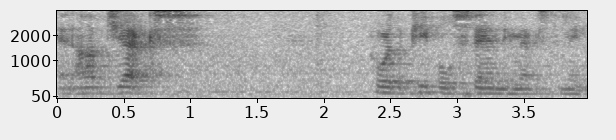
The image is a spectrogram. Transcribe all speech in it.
and objects who are the people standing next to me.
